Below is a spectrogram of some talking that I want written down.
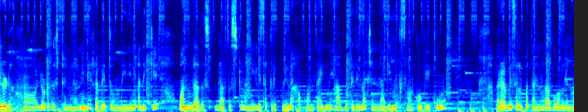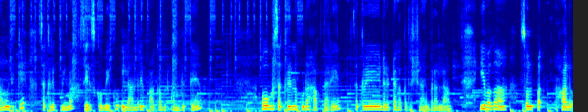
ಎರಡು ಲೋಟದಷ್ಟು ನಾನಿಲ್ಲಿ ರವೆ ತೊಗೊಂಡಿದ್ದೀನಿ. ಅದಕ್ಕೆ ಒಂದು ಗ್ಲಾಸ್ ಗ್ಲಾಸಷ್ಟು ನಾನಿಲ್ಲಿ ಸಕ್ಕರೆ ಪುಡಿನ ಹಾಕ್ಕೊತಾ ಇದ್ದೀನಿ. ಹಾಕ್ಬಿಟ್ಟು ಇದನ್ನು ಚೆನ್ನಾಗಿ ಮಿಕ್ಸ್ ಮಾಡ್ಕೋಬೇಕು. ರವೆ ಸ್ವಲ್ಪ ತಣ್ಣಗಾಗುವಾಗಲೇ ನಾವು ಇದಕ್ಕೆ ಸಕ್ಕರೆ ಪುಡಿನ ಸೇರಿಸ್ಕೋಬೇಕು. ಇಲ್ಲಾಂದರೆ ಪಾಕ ಬಿಟ್ಕೊಂಡ್ಬಿಡುತ್ತೆ. ಒಬ್ಬೊಬ್ರು ಸಕ್ಕರೆನ ಕೂಡ ಹಾಕ್ತಾರೆ. ಸಕ್ಕರೆ ಡೈರೆಕ್ಟಾಗಿ ಹಾಕಿದ್ರೆ ಚೆನ್ನಾಗಿ ಬರಲ್ಲ. ಇವಾಗ ಸ್ವಲ್ಪ ಹಾಲು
